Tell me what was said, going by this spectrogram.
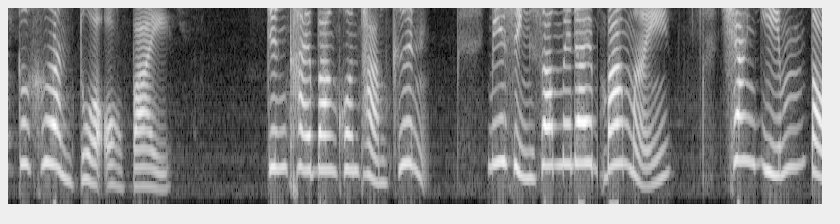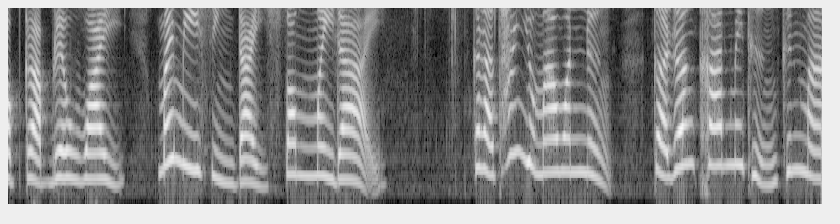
ถก็เคลื่อนตัวออกไป จึงใครบางคนถามขึ้น มีสิ่งซ่อมไม่ได้บ้างไหม ช่างยิ้มตอบกลับเร็วไว ไม่มีสิ่งใดซ่อมไม่ได้ กระทั่งอยู่มาวันหนึ่ง เกิดเรื่องคาดไม่ถึงขึ้นมา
